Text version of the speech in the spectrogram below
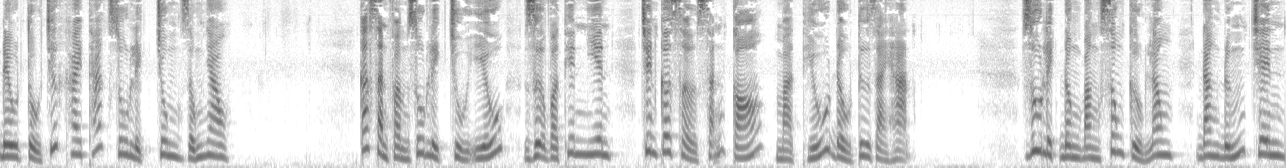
đều tổ chức khai thác du lịch chung giống nhau. Các sản phẩm du lịch chủ yếu dựa vào thiên nhiên trên cơ sở sẵn có mà thiếu đầu tư dài hạn. Du lịch đồng bằng sông Cửu Long đang đứng trên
